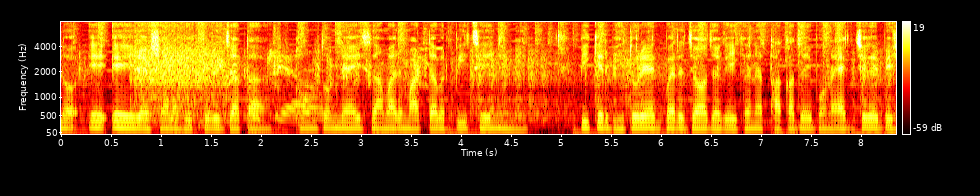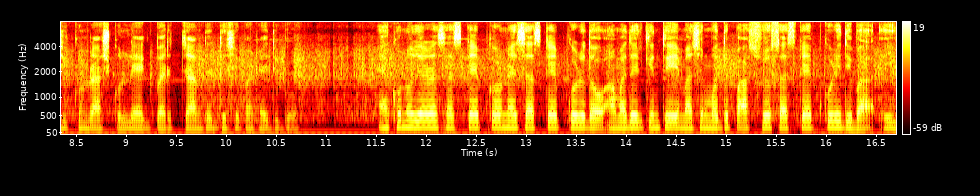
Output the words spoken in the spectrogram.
ল এই শালা ভিক্টোরি যাতা, থমথম নিয়ে আইসে আমারে মারতে, আবার পিছিয়ে নেমে। পিকের ভিতরে একবারে যাওয়া যাবে আর থাকা যাইব না। এক জায়গায় বেশিক্ষণ রাশ করলে একবার চাঁদের দেশে পাঠাই দিব। এখনও যারা সাবস্ক্রাইব করো নাই, সাবস্ক্রাইব করে দাও। আমাদের কিন্তু এই মাসের মধ্যে পাঁচশো সাবস্ক্রাইব করে দিবা। এই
